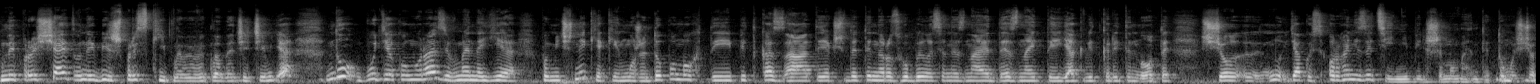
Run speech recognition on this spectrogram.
Не прощають, вони більш прискіпливі викладачі, чим я. Ну, в будь-якому разі, в мене є помічник, який може допомогти, підказати, якщо дитина розгубилася, не знає, де знайти, як відкрити ноти, що е, ну якось організаційні більше моменти, тому що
